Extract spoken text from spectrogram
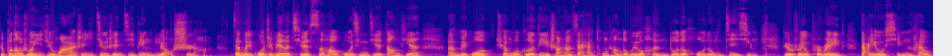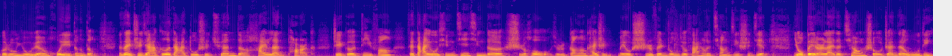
就不能说一句话是以精神疾病了事哈。在美国这边的七月四号国庆节当天。呃，美国全国各地上上下下通常都会有很多的活动进行，比如说有 parade 大游行，还有各种游园会等等。那在芝加哥大都市圈的 Highland Park 这个地方，在大游行进行的时候，就是刚刚开始没有十分钟就发生了枪击事件，有备而来的枪手站在屋顶，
